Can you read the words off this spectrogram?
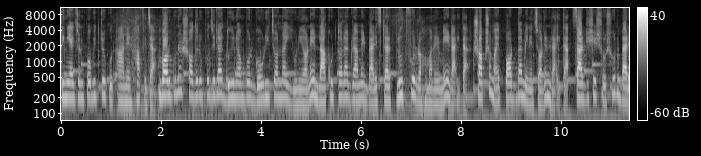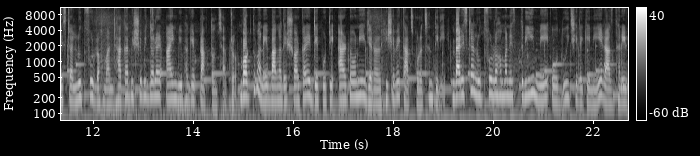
তিনি একজন পবিত্র কুরআনের হাফেজা। বরগুনা সদর উপজেলার দুই নম্বর গৌরীচন্না ইউনিয়নের লাকুরতলা গ্রামের ব্যারিস্টার লুৎফুর রহমানের মেয়ে রাইতা। সবসময় পর্দা মেনে চলেন রাইতা। সার্জিসের শ্বশুর ব্যারিস্টার লুৎফুর রহমান ঢাকা বিশ্ববিদ্যালয়ের আইন বিভাগের প্রাক্তন ছাত্র। বর্তমানে বাংলাদেশ সরকারের ডেপুটি অ্যাটর্নি জেনারেল হিসেবে কাজ করেছেন তিনি। ব্যারিস্টার লুৎফুর রহমানের স্ত্রী, মেয়ে ও দুই ছেলেকে নিয়ে রাজধানীর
